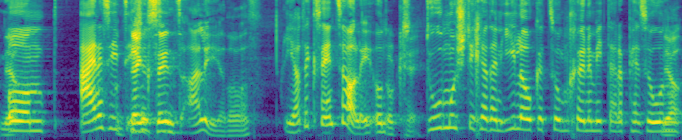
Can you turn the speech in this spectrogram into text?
Ja. Und einerseits Und dann ist es... sehen es alle, oder was? Ja, dann sehen sie alle. Und Okay. du musst dich ja dann einloggen, um können mit dieser Person Ja.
